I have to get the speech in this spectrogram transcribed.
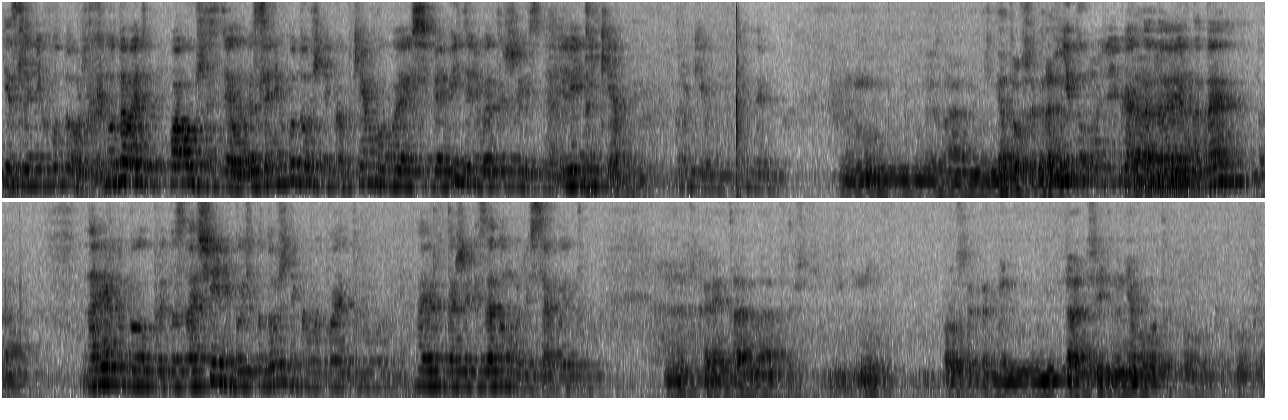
Если не художник. Ну давайте поуже сделаем. Если не художником, кем бы вы себя видели в этой жизни? Или никем другим, иным? Ну, не знаю, не готов сыграть. Не думали никогда, Да, наверное, да? Да. Наверное, было предназначение быть художником, и поэтому, наверное, даже не задумывались об этом. Ну, скорее так, да. То есть, ну, просто как бы, да, действительно не было такого какого-то.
